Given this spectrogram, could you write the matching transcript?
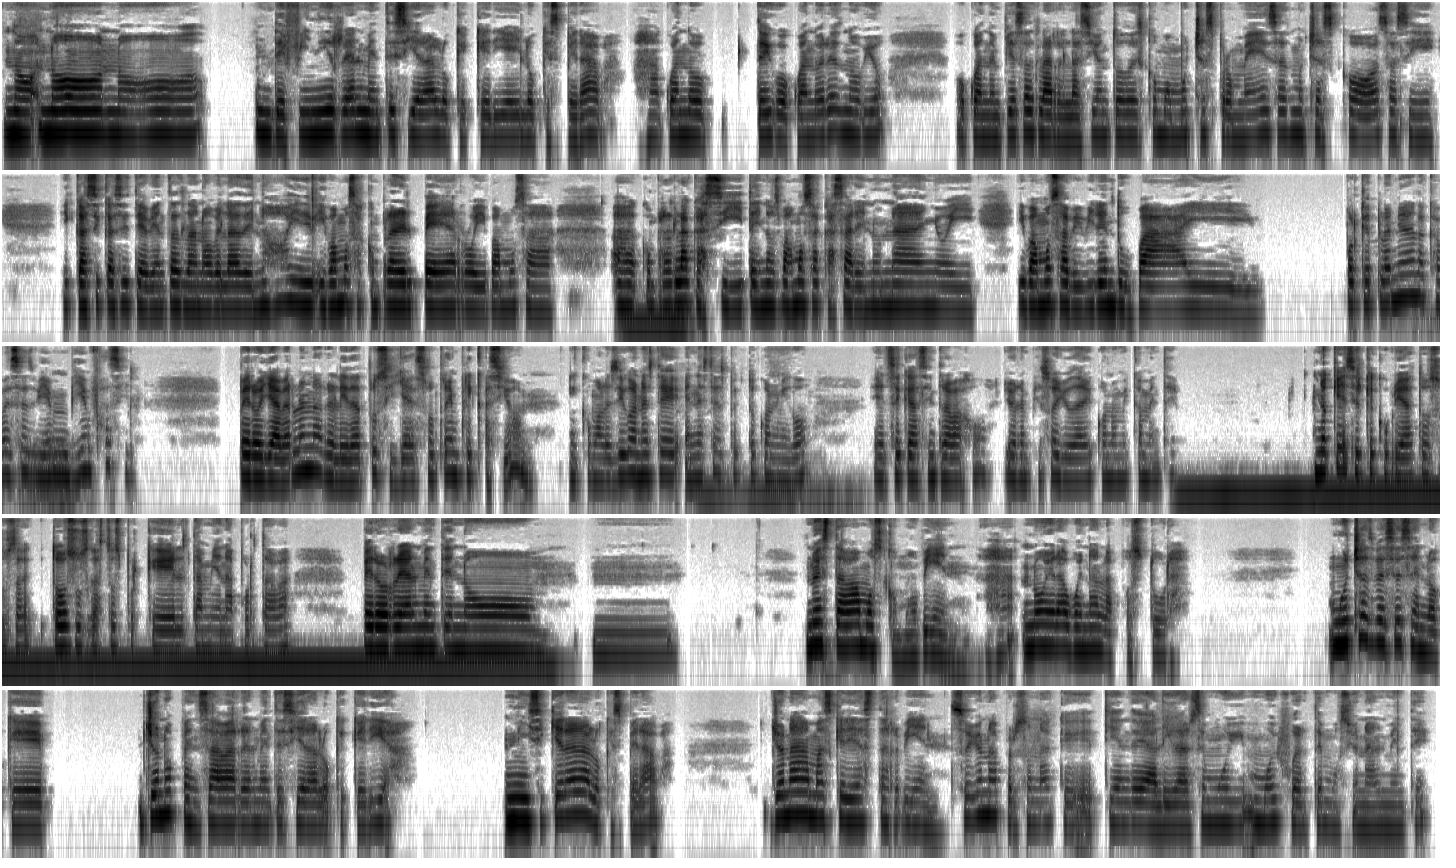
No, no, no definir realmente si era lo que quería y lo que esperaba. Ajá, cuando te digo, cuando eres novio o cuando empiezas la relación, todo es como muchas promesas, muchas cosas y, y casi casi te avientas la novela de no, y, vamos a comprar el perro y vamos a, a comprar la casita y nos vamos a casar en un año y, y vamos a vivir en Dubái porque planear en la cabeza es bien, bien fácil. Pero ya verlo en la realidad, pues sí ya es otra implicación. Y como les digo, en este, en este aspecto conmigo, él se queda sin trabajo, yo le empiezo a ayudar económicamente. No quiere decir que cubría todos sus, todos sus gastos porque él también aportaba, pero realmente no, mm, no estábamos como bien, no era buena la postura. Muchas veces en lo que yo no pensaba realmente si era lo que quería, ni siquiera era lo que esperaba. Yo nada más quería estar bien. Soy una persona que tiende a ligarse muy, muy fuerte emocionalmente.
